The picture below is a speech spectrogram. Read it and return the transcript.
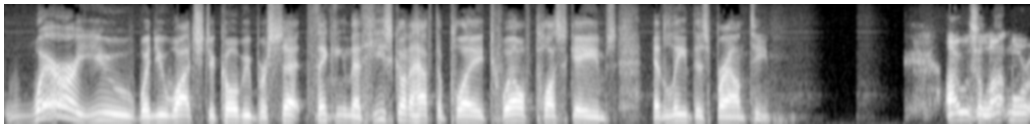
Where are you when you watch Jacoby Brissett thinking that he's going to have to play 12 plus games and lead this Brown team? I was a lot more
